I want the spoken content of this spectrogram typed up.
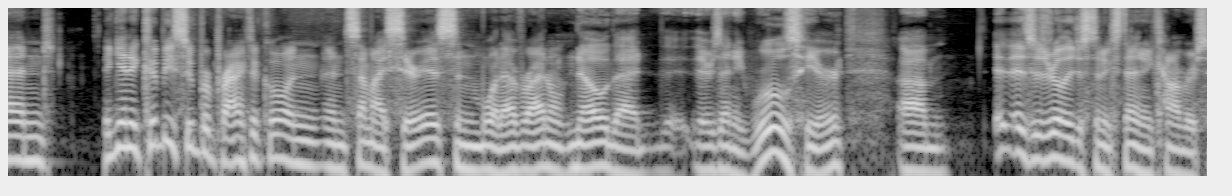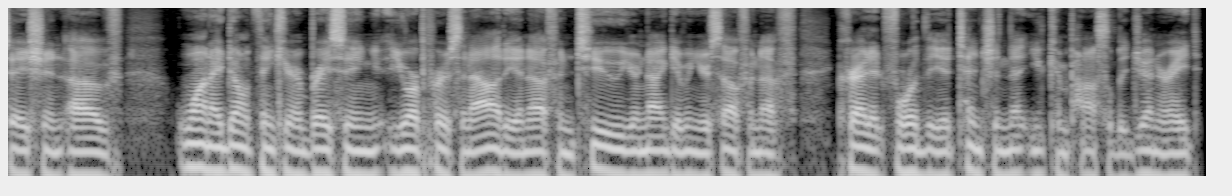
And again, it could be super practical and, and semi serious and whatever. I don't know that th- there's any rules here. Um, this is really just an extended conversation of one, I don't think you're embracing your personality enough, and two, you're not giving yourself enough credit for the attention that you can possibly generate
